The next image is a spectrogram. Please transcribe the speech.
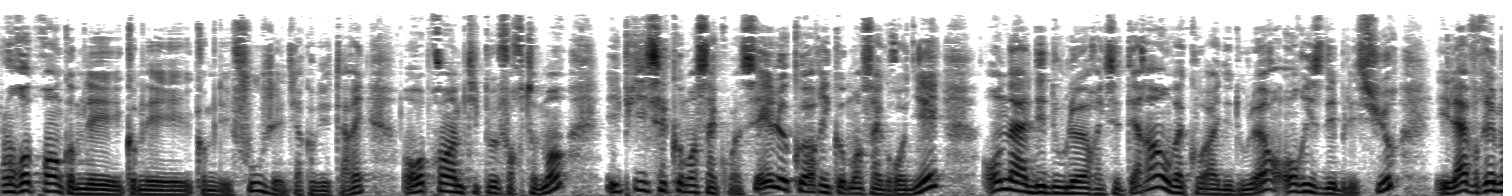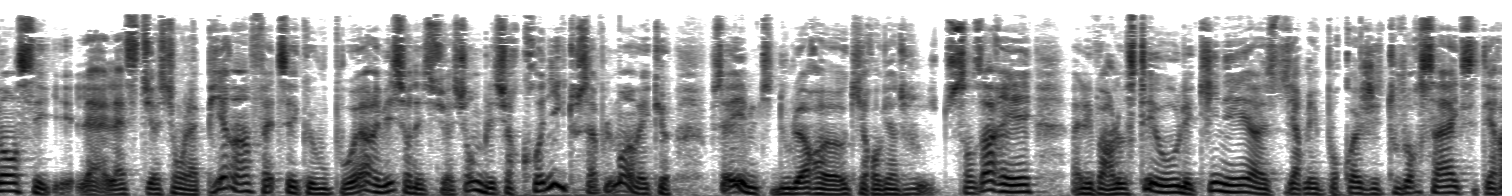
on reprend comme des comme des comme des fous, j'allais dire comme des tarés, on reprend un petit peu fortement, et puis ça commence à coincer, le corps il commence à grogner, on a des douleurs, etc. On va courir des douleurs, on risque des blessures, et là vraiment c'est la, situation la pire, hein, en fait, c'est que vous pouvez arriver sur des situations de blessures chroniques, tout simplement, avec, euh, vous savez, une petite douleur euh, qui revient sans arrêt, aller voir l'ostéo, les kinés, à se dire mais pourquoi j'ai toujours ça, etc.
